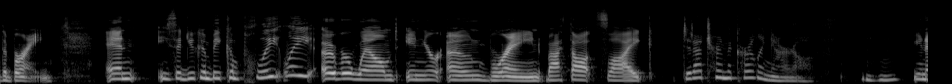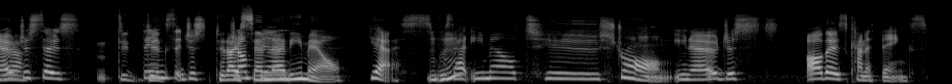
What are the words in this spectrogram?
the brain. And he said you can be completely overwhelmed in your own brain by thoughts like, did I turn the curling iron off? Mm-hmm. You know, Yeah. just those Did, things did, that just did I send in. that email? Yes. Was Mhm. that email too strong? You know, just all those kind of things.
